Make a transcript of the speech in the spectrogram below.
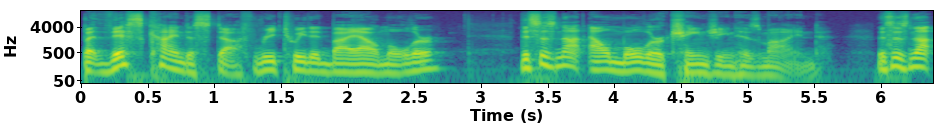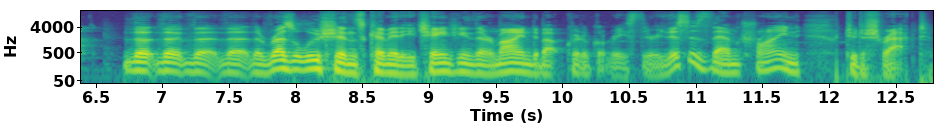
But this kind of stuff, retweeted by Al Mohler, this is not Al Mohler changing his mind. This is not the, the, the, the, the resolutions committee changing their mind about critical race theory. This is them trying to distract.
